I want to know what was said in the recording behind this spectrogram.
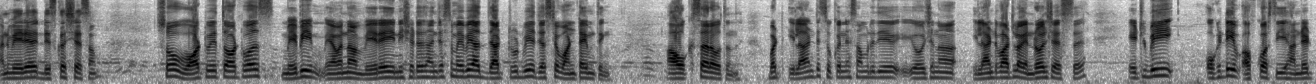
అని వేరే డిస్కస్ చేసాం. So what we thought was maybe ఏమైనా వేరే ఇనిషియేటివ్స్ అని చేస్తే maybe that would be just one time thing ఆ ఒకసారి అవుతుంది. బట్ ఇలాంటి సుకన్య సమృద్ధి యోజన ఇలాంటి వాటిలో ఎన్రోల్ చేస్తే ఇట్ బి ఒకటి అఫ్ కోర్స్ ఈ హండ్రెడ్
